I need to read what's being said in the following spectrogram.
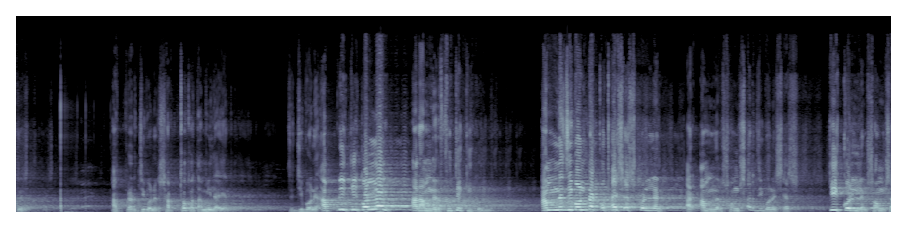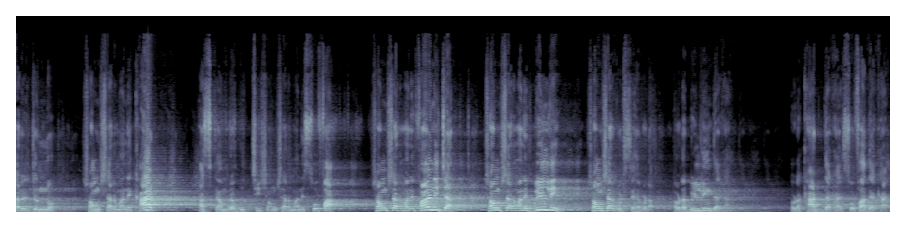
করেন আপনার জীবনের সার্থকতা মিলাইয়েন যে জীবনে আপনি কি করলেন আর আমনের ফুতে কি করলেন? আমনে জীবনটা কোথায় শেষ করলেন আর আমনের সংসার জীবনে শেষ কি করলেন সংসারের জন্য? সংসার মানে খাট। আজকে আমরা বুঝছি সংসার মানে সোফা। সংসার মানে ফার্নিচার, সংসার মানে বিল্ডিং। সংসার করছে হেবড়া হেবড়া বিল্ডিং দেখায়, ওটা খাট দেখায়, সোফা দেখায়,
